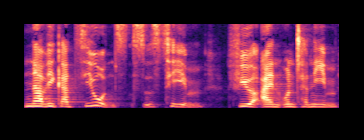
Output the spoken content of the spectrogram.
Navigationssystem für ein Unternehmen.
